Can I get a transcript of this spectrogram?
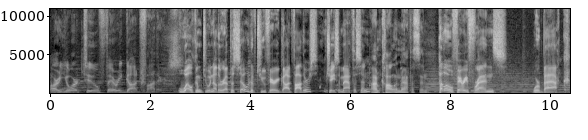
are your two fairy godfathers. Welcome to another episode of Two Fairy Godfathers. I'm Jason Matheson. I'm Colin Matheson. Hello, fairy friends. We're back.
